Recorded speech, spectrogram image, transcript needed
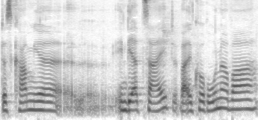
das kam mir äh, in der Zeit, weil Corona war,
